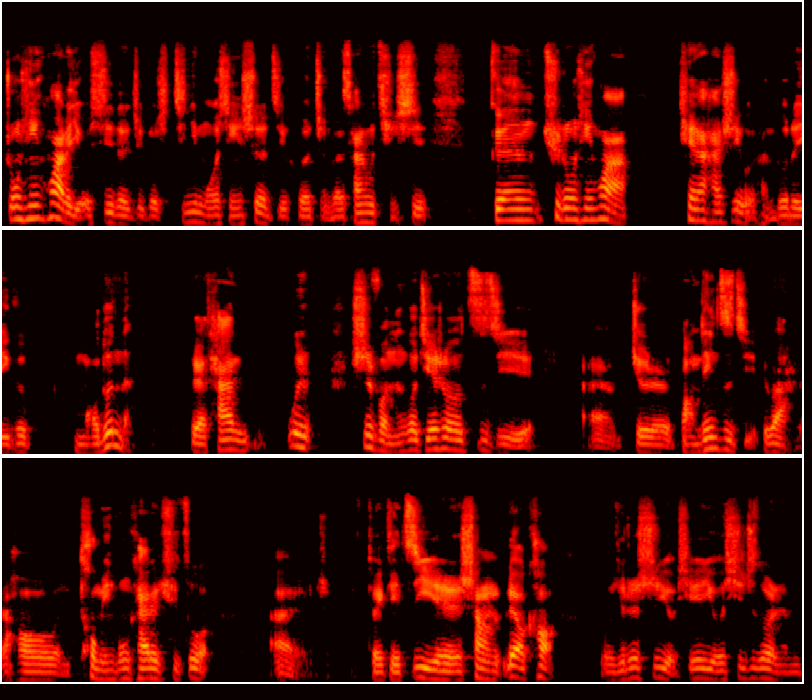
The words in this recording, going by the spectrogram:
中心化的游戏的这个经济模型设计和整个参数体系，跟去中心化天然还是有很多的一个矛盾的，对吧？他为是否能够接受自己，呃，就是绑定自己，对吧？然后透明公开的去做，呃，对，给自己上镣铐，我觉得是有些游戏制作人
